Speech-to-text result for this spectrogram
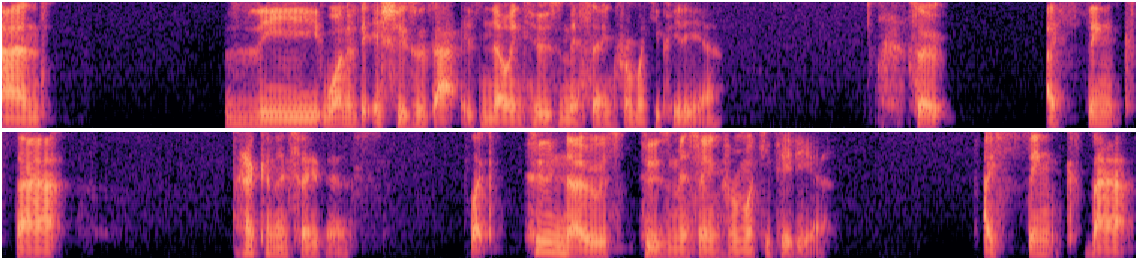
And the one of the issues with that is knowing who's missing from Wikipedia. So I think that how can I say this? Like who knows who's missing from Wikipedia? I think that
